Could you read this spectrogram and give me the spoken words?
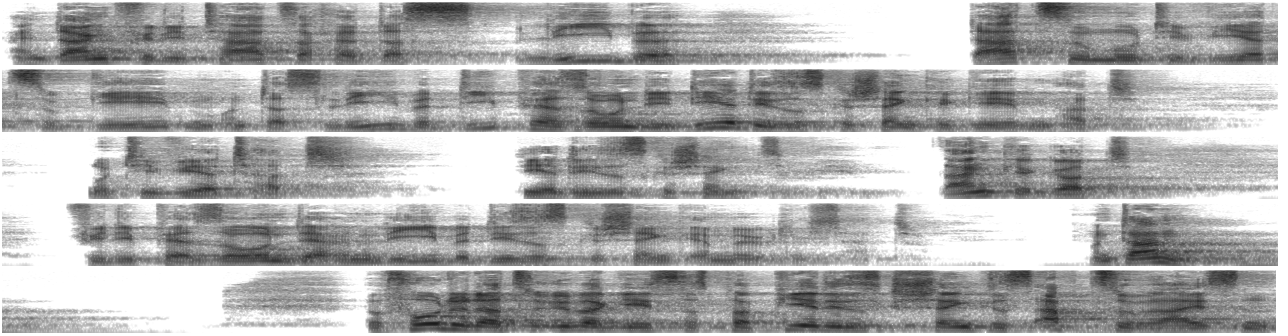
Ein Dank für die Tatsache, dass Liebe dazu motiviert zu geben und dass Liebe die Person, die dir dieses Geschenk gegeben hat, motiviert hat, dir dieses Geschenk zu geben. Danke Gott für die Person, deren Liebe dieses Geschenk ermöglicht hat. Und dann Bevor du dazu übergehst, das Papier dieses Geschenkes abzureißen,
